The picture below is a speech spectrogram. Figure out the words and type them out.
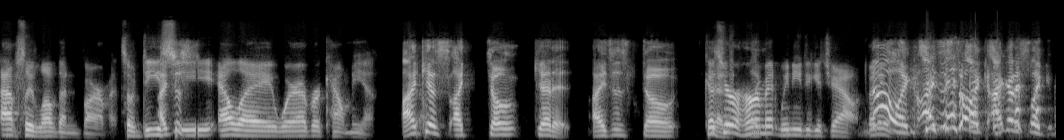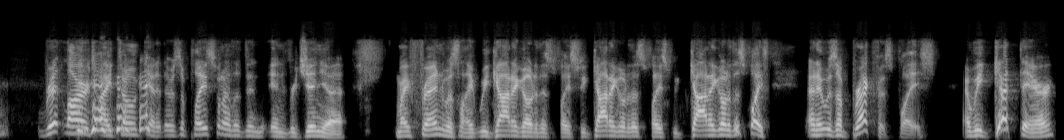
absolutely love that environment. So DC, just, LA, wherever, count me in. I guess I don't get it. I just don't. Because you're a hermit, like, we need to get you out. But no, anyway. like I just don't like I gotta like writ large, I don't get it. There was a place when I lived in, in Virginia. My friend was like, We gotta go to this place, we gotta go to this place, we gotta go to this place. And it was a breakfast place. And we get there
